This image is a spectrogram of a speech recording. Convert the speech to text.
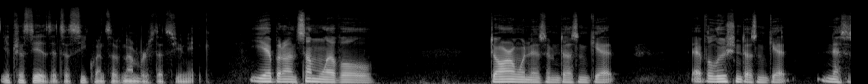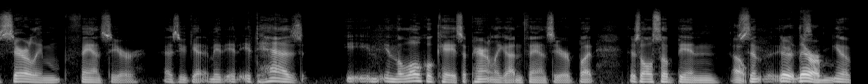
It just is. It's a sequence of numbers that's unique. Yeah, but on some level, Darwinism doesn't get, evolution doesn't get necessarily fancier as you get. I mean, it, it has, in, in the local case, apparently gotten fancier, but there's also been Oh, sim- there- there are you know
